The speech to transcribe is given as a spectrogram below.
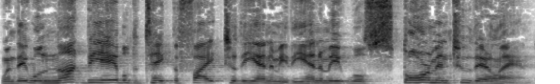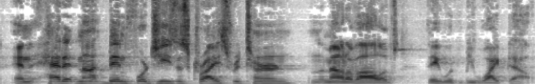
when they will not be able to take the fight to the enemy. The enemy will storm into their land. And had it not been for Jesus Christ's return on the Mount of Olives, they would be wiped out.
